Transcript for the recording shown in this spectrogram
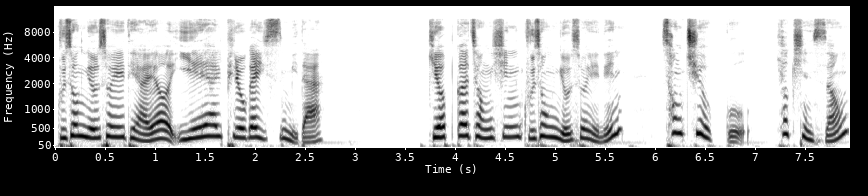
구성 요소에 대하여 이해해야 할 필요가 있습니다. 기업가 정신 구성 요소에는 성취 욕구, 혁신성,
